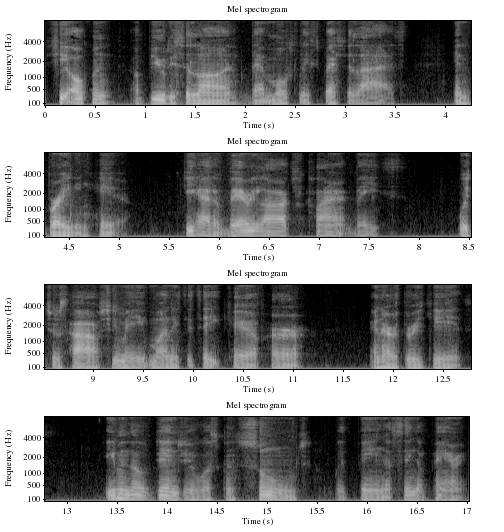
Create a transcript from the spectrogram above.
She opened a beauty salon that mostly specialized in braiding hair. She had a very large client base, which was how she made money to take care of her and her three kids. Even though Den'Jah was consumed with being a single parent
